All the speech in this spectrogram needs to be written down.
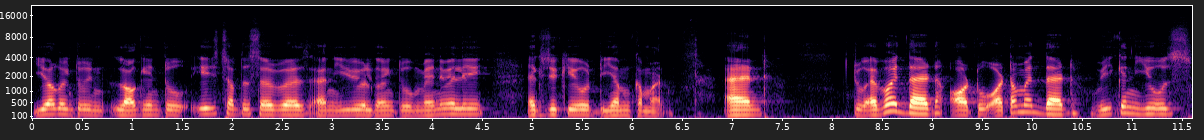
you are going to in log into each of the servers and you will going to manually execute yum command. And to avoid that or to automate that we can use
